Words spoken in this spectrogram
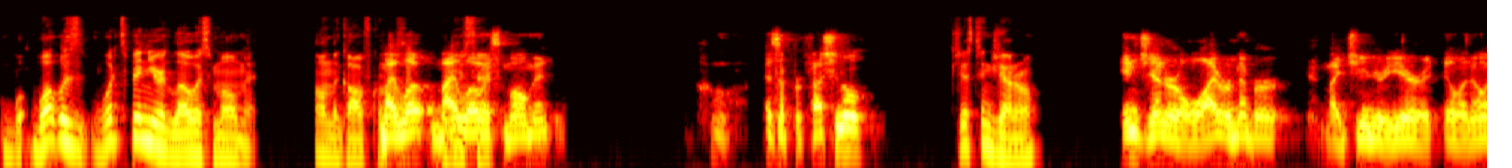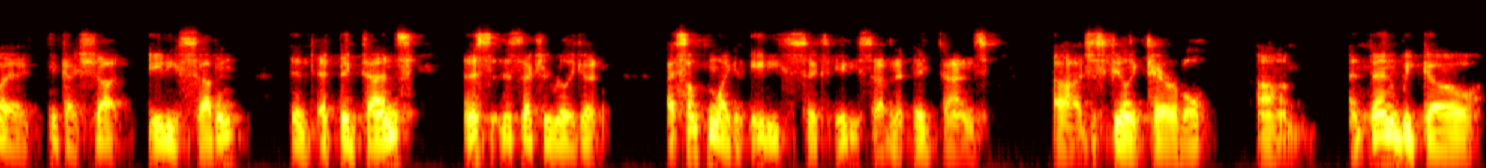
what was what's been your lowest moment on the golf course? My low, my lowest say? moment, whew, as a professional, just in general in general, I remember my junior year at Illinois, I think I shot 87 in, at Big Tens. And this, this is actually really good. I something like an 86, 87 at Big Tens, uh, just feeling terrible. Um, and then we go,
